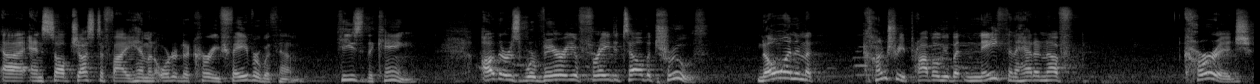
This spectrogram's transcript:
uh, and self justify him in order to curry favor with him. He's the king. Others were very afraid to tell the truth. No one in the country, probably, but Nathan had enough courage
